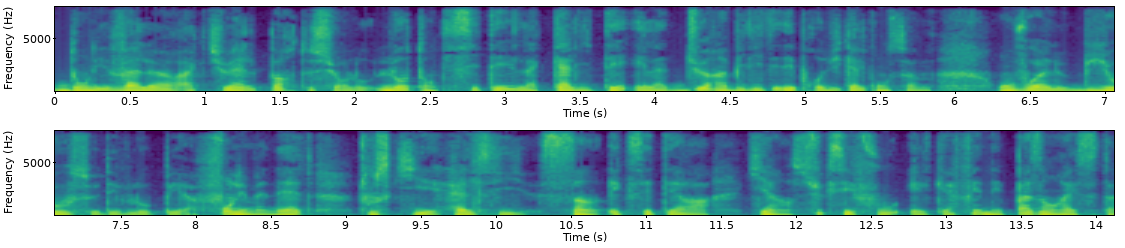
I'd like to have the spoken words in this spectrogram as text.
dont les valeurs actuelles portent sur l'authenticité, la qualité et la durabilité des produits qu'elle consomme. On voit le bio se développer à fond les manettes, tout ce qui est healthy, sain, etc., qui a un succès fou et le café n'est pas en reste.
